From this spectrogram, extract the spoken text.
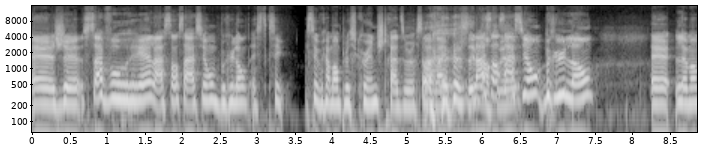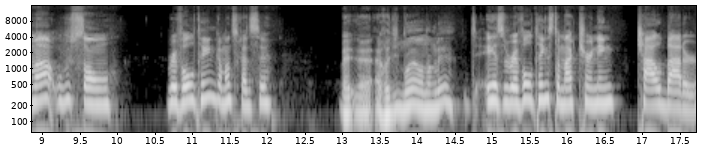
Euh, je savourais la sensation brûlante. Est-ce que c'est c'est vraiment plus cringe traduire ça en live? La sensation brûlante, euh, le moment où son revolting, comment tu traduis ça? Ben, euh, Redis-moi en anglais. Is revolting stomach churning child batter.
